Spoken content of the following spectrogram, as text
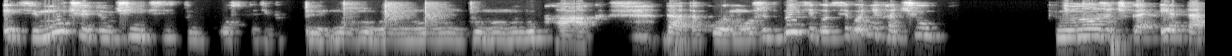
эти мучают, и ученик сидит, господи, блин, ну, ну, ну, ну, ну, ну, ну как, да, такое может быть. И вот сегодня хочу немножечко это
